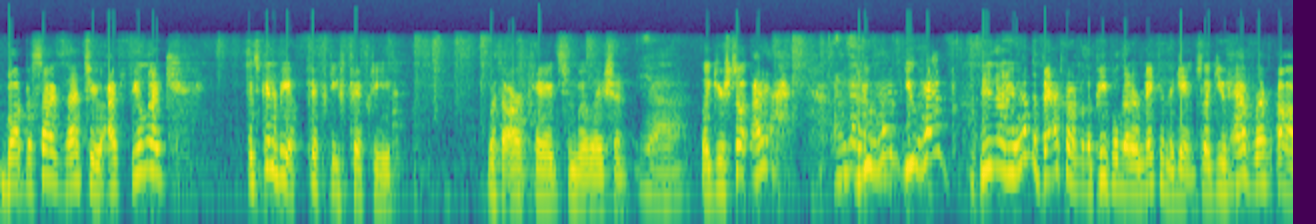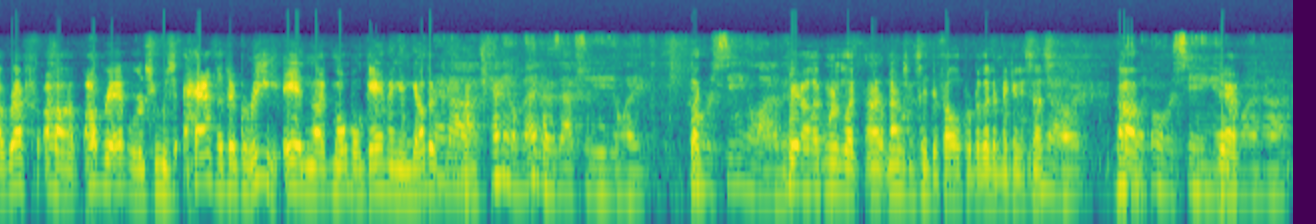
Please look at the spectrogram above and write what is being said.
But besides that too, I feel like it's gonna be a 50-50 with the arcade simulation. yeah. Like you're still, I, And we got you have, you have, you know, you have the background of the people that are making the games. Like you have ref, uh, ref uh, Aubrey Edwards, who's has a degree in like mobile gaming and the other and uh, Kenny Omega is actually like Like- overseeing a lot of it. yeah, like one of the, like uh, I was gonna say developer, but that didn't make any sense. No, Um, like overseeing it yeah. and whatnot.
